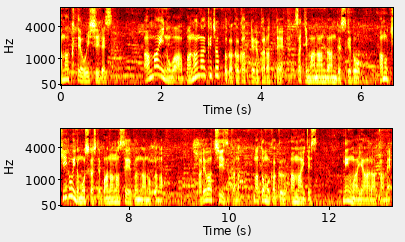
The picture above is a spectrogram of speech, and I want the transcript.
甘くて美味しいです。甘いのはバナナケチャップがかかってるからってさっき学んだんですけどあの黄色いのもしかしてバナナ成分なのかな？あれはチーズかな？まあともかく甘いです。麺は柔らかめ。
